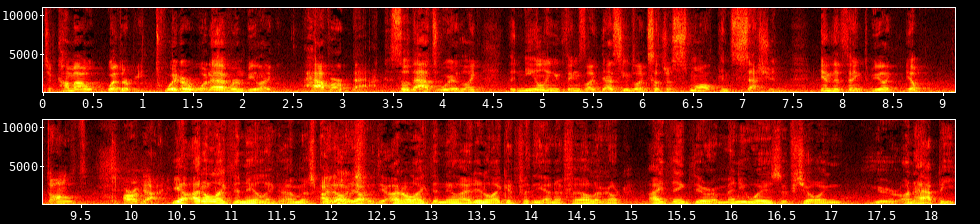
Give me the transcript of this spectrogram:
to come out, whether it be Twitter, or whatever, and be like, have our back. So that's where like the kneeling and things like that seems like such a small concession in the thing to be like, yep, Donald's our guy. Yeah, I don't like the kneeling. I must be I know, honest yeah. with you. I don't like the kneeling. I didn't like it for the NFL. I don't. I think there are many ways of showing you're unhappy.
